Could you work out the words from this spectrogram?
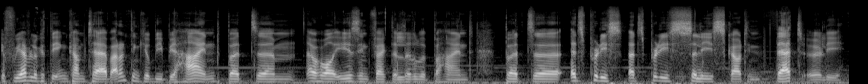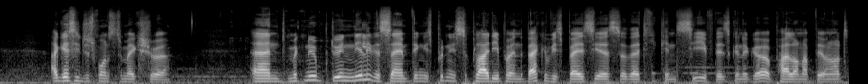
if we have a look at the income tab, I don't think he'll be behind, but um, oh well, he is in fact a little bit behind. But uh, it's pretty it's pretty silly scouting that early. I guess he just wants to make sure. And McNoob doing nearly the same thing. He's putting his supply depot in the back of his base here so that he can see if there's going to go a pylon up there or not.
